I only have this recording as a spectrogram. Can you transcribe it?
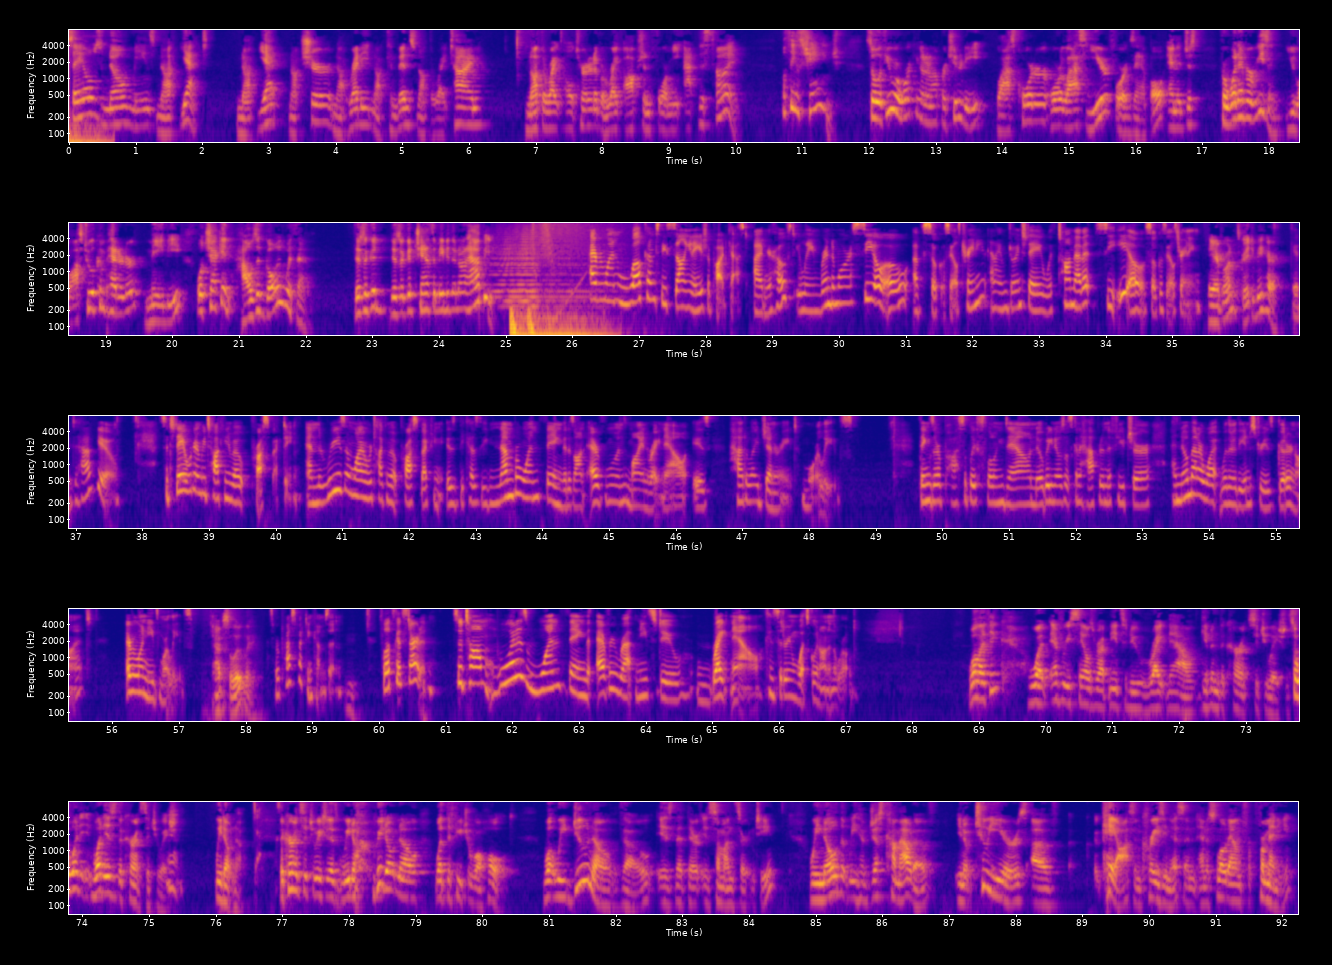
sales no means not yet. Not yet, not sure, not ready, not convinced, not the right time, not the right alternative or right option for me at this time. Well, things change. So if you were working on an opportunity last quarter or last year, for example, and it just, for whatever reason, you lost to a competitor, maybe, well, check in. How's it going with them? There's a good, there's a good chance that maybe they're not happy. Hi, everyone. Welcome to the Selling in Asia podcast. I'm your host, Elaine Brindamour, COO of SOCO Sales Training, and I'm joined today with Tom Abbott, CEO of SOCO Sales Training. Hey, everyone. It's great to be here. Good to have you. So, today we're going to be talking about prospecting. And the reason why we're talking about prospecting is because the number one thing that is on everyone's mind right now is how do I generate more leads? Things are possibly slowing down. Nobody knows what's going to happen in the future. And no matter what, whether the industry is good or not, everyone needs more leads. Absolutely. That's where prospecting comes in. Mm. So let's get started. So, Tom, what is one thing that every rep needs to do right now, considering what's going on in the world? Well, I think what every sales rep needs to do right now, given the current situation. So, what what is the current situation? Mm. We don't know. Yeah. The current situation is we don't we don't know what the future will hold. What we do know, though, is that there is some uncertainty. We know that we have just come out of, you know, two years of chaos and craziness and, and a slowdown for, for many.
